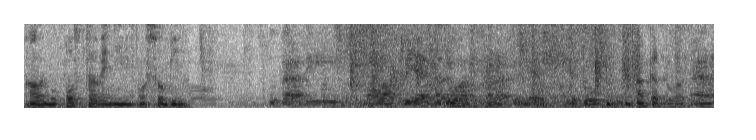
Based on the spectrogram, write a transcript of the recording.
alebo postavenie osoby super, aby mohla byť aj tá druhá strana, keďže je tu... Aká druhá strana?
